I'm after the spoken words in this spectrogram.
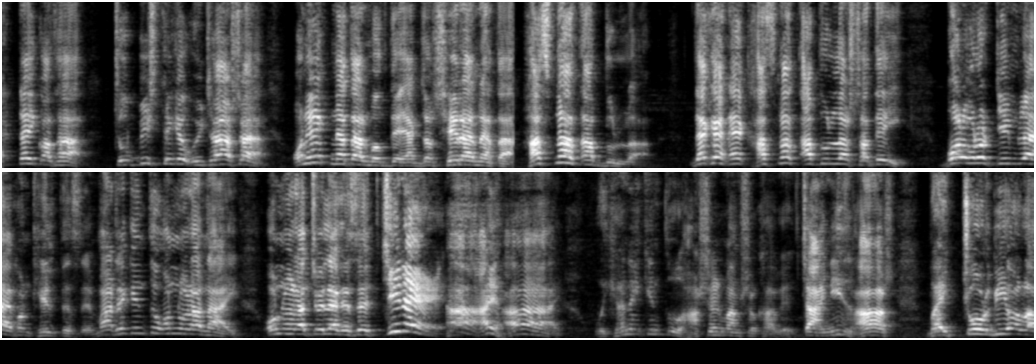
একটাই কথা, চব্বিশ থেকে উঠা আসা অনেক নেতার মধ্যে একজন সেরা নেতা, হাসনাত আবদুল্লাহ। দেখেন এক হাসনাত আবদুল্লাহর সাথেই বড় বড় টিমরা এখন খেলতেছে। মাঠে কিন্তু অন্যরা নাই। অন্যরা চলে গেছে চীনে। হাই হাই। ওইখানে কিন্তু হাঁসের মাংস খাবে। চাইনিজ হাঁস, ভাই, চর্বিওয়ালা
